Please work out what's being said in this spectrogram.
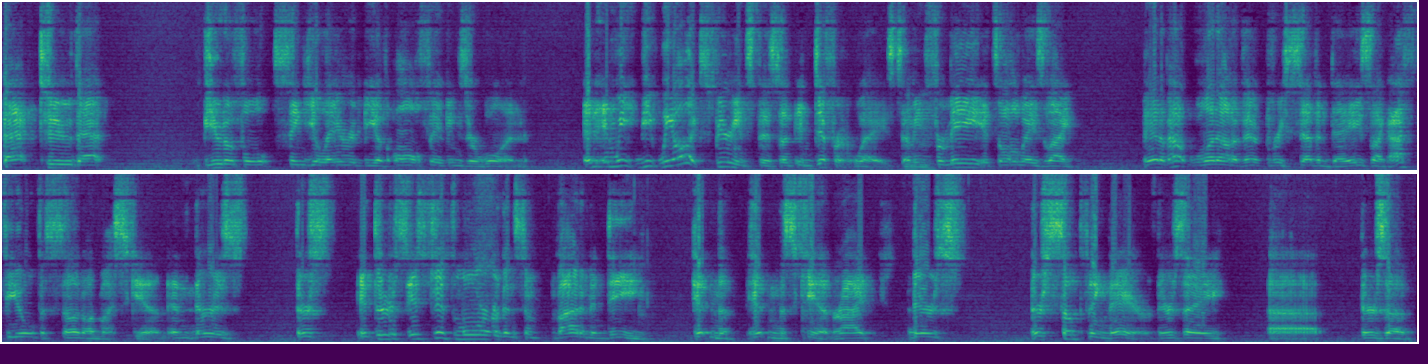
back to that beautiful singularity of all things are one. And, and we, we, we all experience this in different ways. I mean, mm-hmm. for me, it's always like, man, about one out of every seven days, like I feel the sun on my skin, and there is, there's, there's, it's just more than some vitamin D hitting the hitting the skin, right? There's, there's something there. There's a, uh, there's a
